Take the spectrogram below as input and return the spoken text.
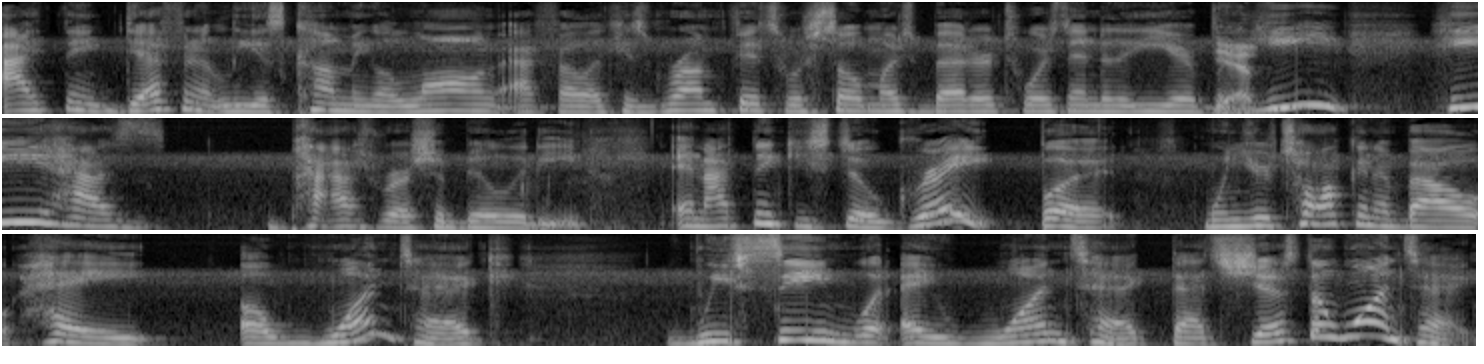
I think definitely is coming along. I felt like his run fits were so much better towards the end of the year, but yep. he he has pass rush ability, and I think he's still great. But when you're talking about hey, a one tech, we've seen what a one tech that's just a one tech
